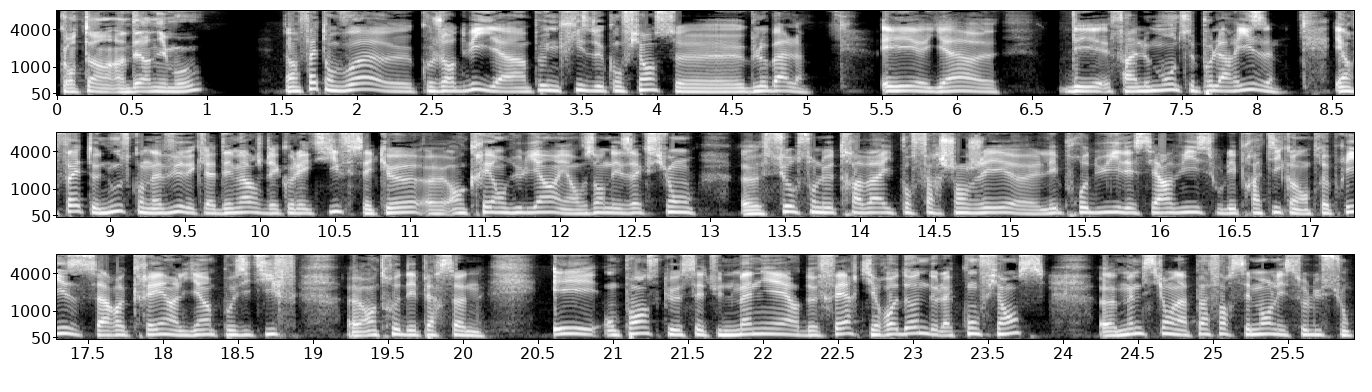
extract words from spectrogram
Quentin, un dernier mot? En fait, on voit euh, qu'aujourd'hui, il y a un peu une crise de confiance euh, globale. Et euh, il y a des, enfin, le monde se polarise. Et en fait, nous, ce qu'on a vu avec la démarche des collectifs, c'est que en créant du lien et en faisant des actions sur son lieu de travail pour faire changer les produits, les services ou les pratiques en entreprise, ça recrée un lien positif entre des personnes. Et on pense que c'est une manière de faire qui redonne de la confiance, euh, même si on n'a pas forcément les solutions.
